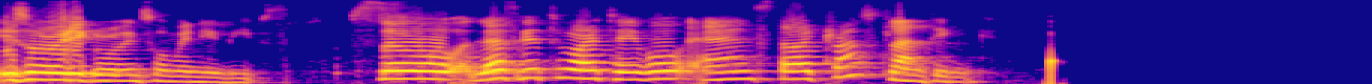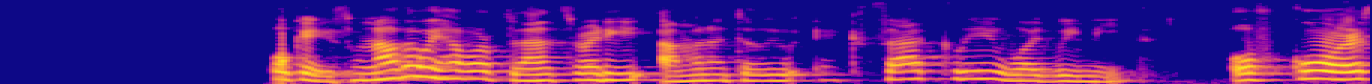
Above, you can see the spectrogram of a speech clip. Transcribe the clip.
It's already growing so many leaves. So let's get to our table and start transplanting. Okay, so now that we have our plants ready, I'm gonna tell you exactly what we need. Of course,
